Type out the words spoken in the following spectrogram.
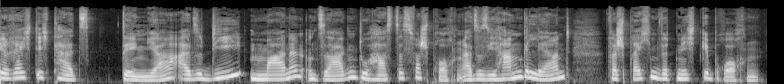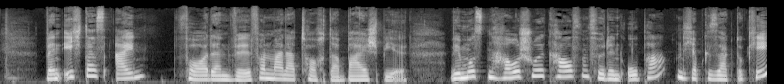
Gerechtigkeitsding, ja. Also die mahnen und sagen, du hast es versprochen. Also sie haben gelernt, Versprechen wird nicht gebrochen. Wenn ich das ein fordern will von meiner Tochter. Beispiel. Wir mussten Hausschuhe kaufen für den Opa und ich habe gesagt, okay,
